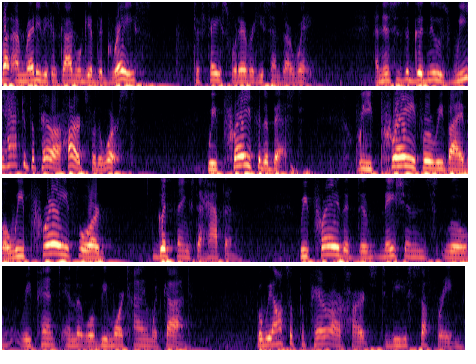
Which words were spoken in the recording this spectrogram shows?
But I'm ready because God will give the grace to face whatever He sends our way. And this is the good news. We have to prepare our hearts for the worst. We pray for the best. We pray for revival. We pray for good things to happen. We pray that the nations will repent and that will be more time with God. But we also prepare our hearts to be suffering,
